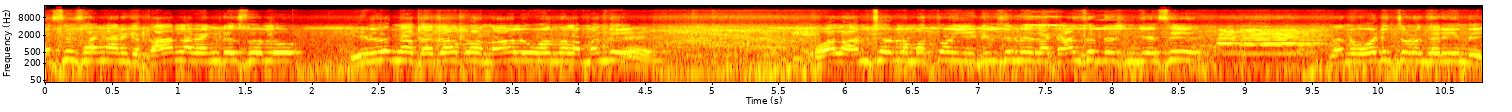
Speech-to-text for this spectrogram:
ఎస్సీ సంఘానికి దార్ల వెంకటేశ్వర్లు ఈ విధంగా దాదాపు నాలుగు వందల మంది వాళ్ళ అనుచరులు మొత్తం ఈ డివిజన్ మీద కాన్సన్ట్రేషన్ చేసి నన్ను ఓడించడం జరిగింది.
